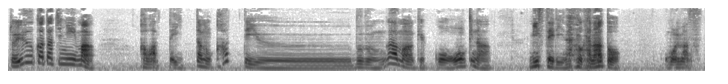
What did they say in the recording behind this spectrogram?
という形に、まあ変わっていったのかっていう部分が、まあ結構大きなミステリーなのかなと思います。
